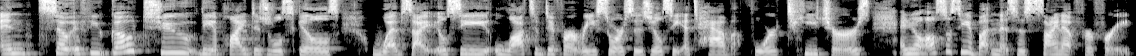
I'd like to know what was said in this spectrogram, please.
And so if you go to the Applied Digital Skills website, you'll see lots of different resources. You'll see a tab for teachers, and you'll also see a button that says sign up for free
